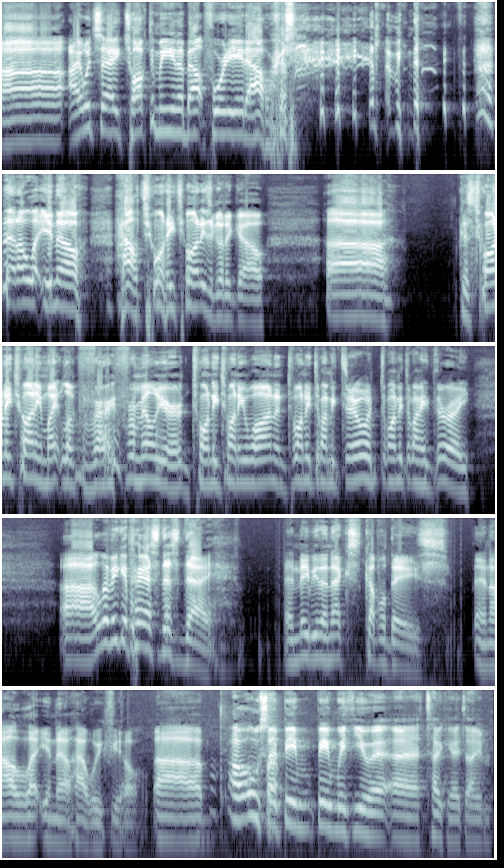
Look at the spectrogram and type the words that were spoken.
Uh, I would say talk to me in about 48 hours. I mean, then I'll let you know how 2020 is going to go. Uh, because 2020 might look very familiar 2021 and 2022 and 2023 uh, let me get past this day and maybe the next couple days and i'll let you know how we feel. Uh, oh also but, being being with you at uh, tokyo dome.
